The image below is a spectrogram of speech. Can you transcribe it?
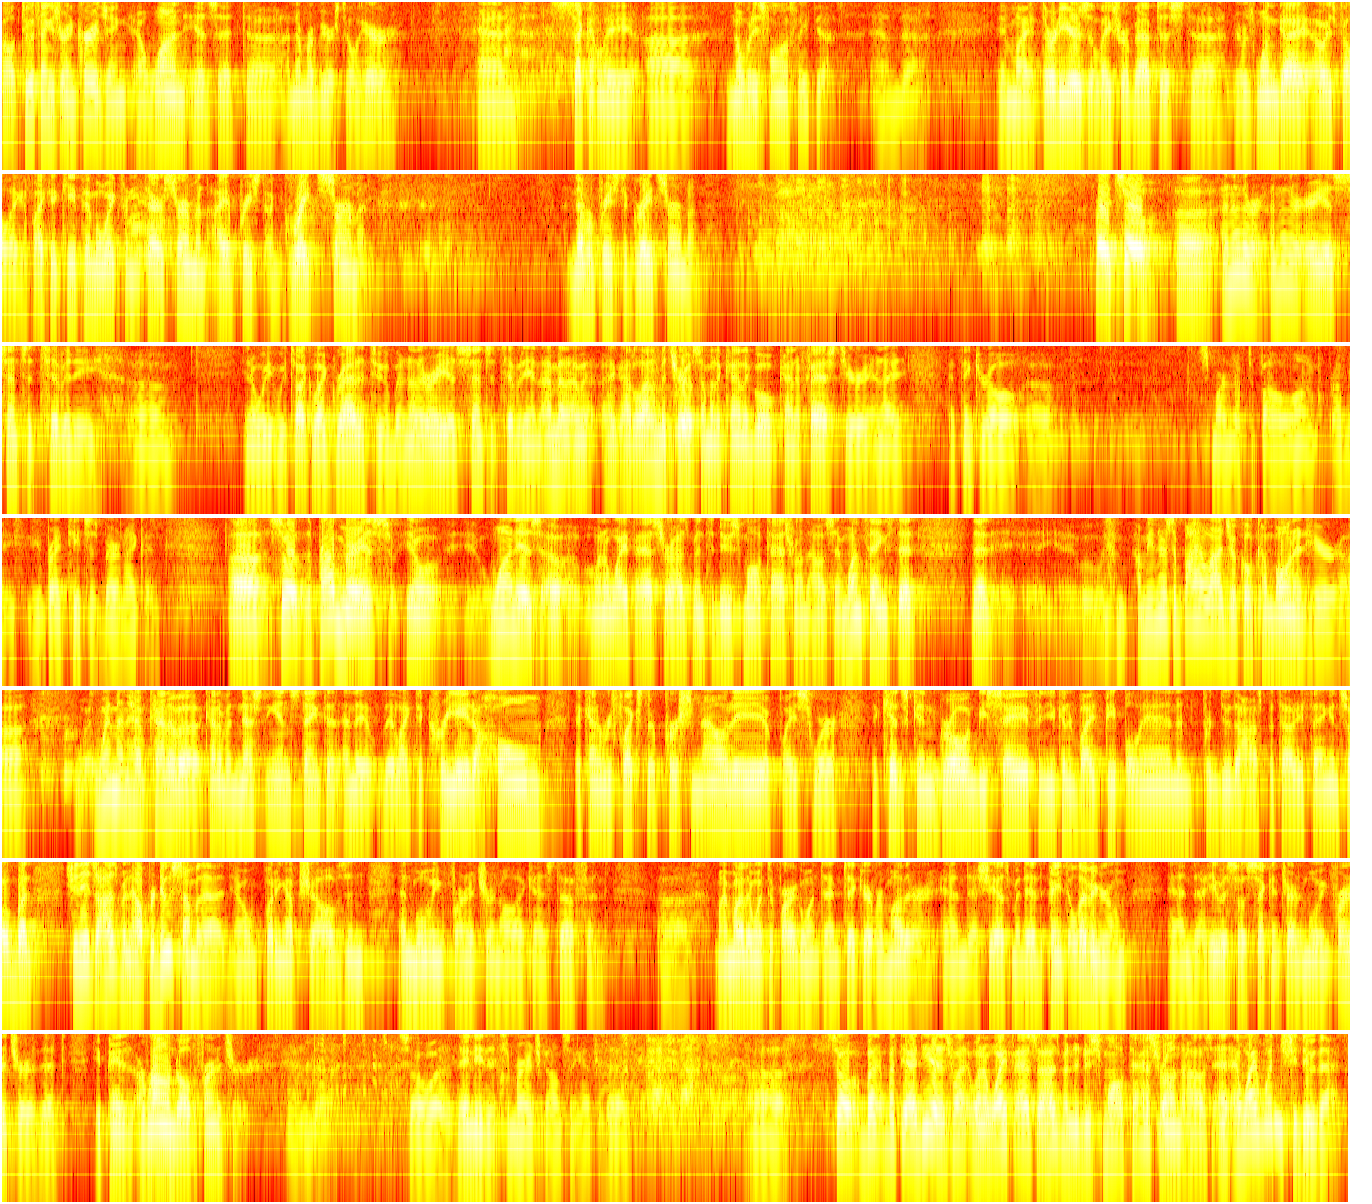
Well, two things are encouraging. Know, one is that uh, a number of you are still here. And secondly, uh, nobody's fallen asleep yet. And uh, in my 30 years at Lakeshore Baptist, uh, there was one guy, I always felt like if I could keep him awake for an entire sermon, I had preached a great sermon. I Never preached a great sermon. All right, so uh, another, another area is sensitivity. Um, you know, we, we talk about gratitude, but another area is sensitivity. And I'm gonna, I got a lot of material, so I'm going to kind of go kind of fast here, and I, I think you're all uh, smart enough to follow along. Probably you could probably teach this better than I could. Uh, so the problem is, you know, one is uh, when a wife asks her husband to do small tasks around the house, and one things that that I mean, there's a biological component here. Women have kind of a kind of a nesting instinct and they, they like to create a home that kind of reflects their personality a place where the kids can grow and be safe and you can invite people in and do the hospitality thing. And so but she needs a husband to help her do some of that you know putting up shelves and, and moving furniture and all that kind of stuff. And uh, my mother went to fargo one time to take care of her mother and uh, she asked my dad to paint the living room and uh, he was so sick and tired of moving furniture that he painted around all the furniture. And uh, so uh, they needed some marriage counseling after that. Uh, so, but, but the idea is when, when a wife asks a husband to do small tasks around the house, and, and why wouldn't she do that?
